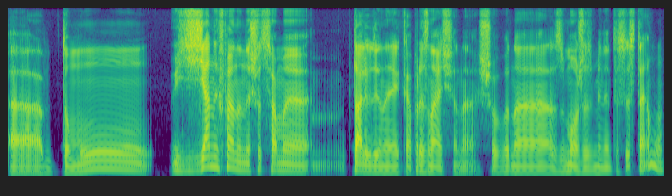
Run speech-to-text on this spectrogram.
А, Тому я не впевнений, що саме та людина, яка призначена, що вона зможе змінити систему.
